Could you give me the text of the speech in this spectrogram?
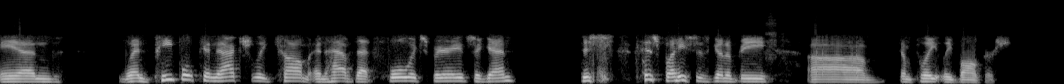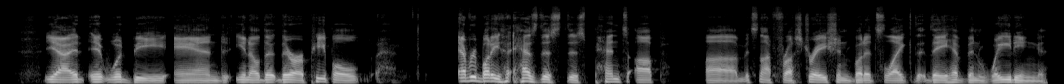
and when people can actually come and have that full experience again, this this place is going to be um, completely bonkers. Yeah, it, it would be. And, you know, there, there are people, everybody has this this pent up um, it's not frustration, but it's like they have been waiting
